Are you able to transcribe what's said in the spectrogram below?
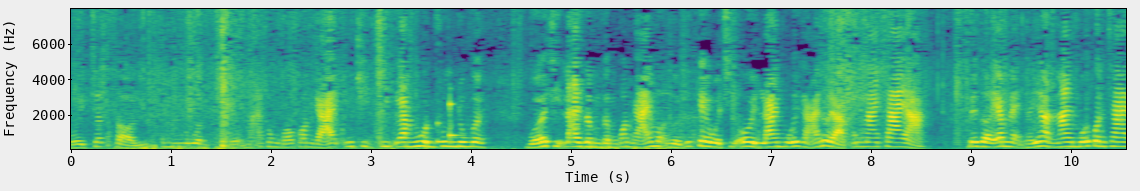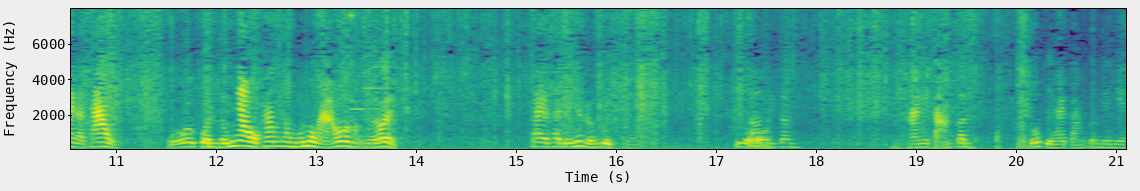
Ôi chất sở lý tin luôn. Đợi mãi không có con gái. Ôi, chị chị em luôn Phương Nhung ơi. Với chị like dầm dầm con gái mọi người cứ kêu là chị ơi like mỗi gái thôi à không like trai à? Bây giờ em lại thấy là like mỗi con trai là sao? Ôi quần giống nhau khác nhau mỗi màu áo thôi mọi người ơi. Sai sai đến nhất rồi Quỳnh 20 cân 28 cân Tốt từ 28 cân lên nha.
